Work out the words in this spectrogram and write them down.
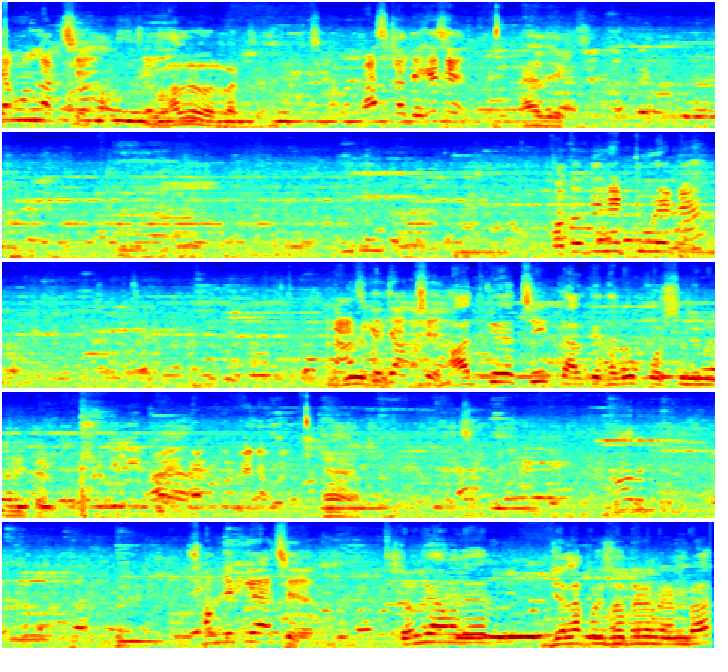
কেমন লাগছে? ভালো ভালো লাগছে। বাসটা দেখেছেন? হ্যাঁ দেখছি। কতদিনের ট্যুর এটা? আজকে যাচ্ছেন আজকে যাচ্ছি কালকে থাকব পরশু দিন রিটার্ন। হ্যাঁ। সঙ্গে কে আছে? সঙ্গে আমাদের জেলা পরিষদের মেম্বার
